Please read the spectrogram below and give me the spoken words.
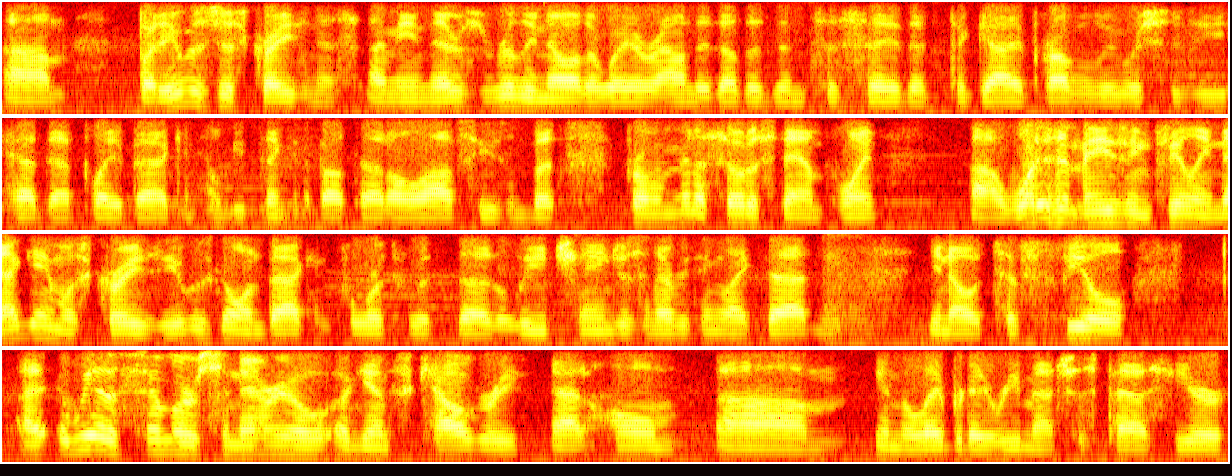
Um, but it was just craziness. I mean, there's really no other way around it other than to say that the guy probably wishes he had that play back, and he'll be thinking about that all off season. But from a Minnesota standpoint, uh, what an amazing feeling! That game was crazy. It was going back and forth with uh, the lead changes and everything like that, and you know to feel. I, we had a similar scenario against Calgary at home um, in the Labor Day rematch this past year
